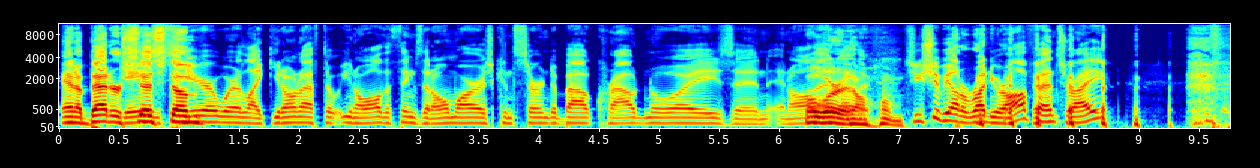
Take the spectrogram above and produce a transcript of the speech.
and a better Games system. here where like you don't have to, you know, all the things that Omar is concerned about, crowd noise and and all Well, we're at home. So you should be able to run your offense, right?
